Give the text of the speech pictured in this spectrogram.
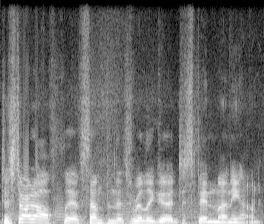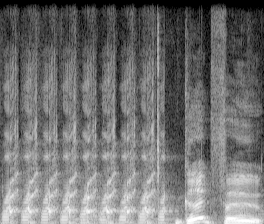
To start off, Cliff, something that's really good to spend money on. Good food.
